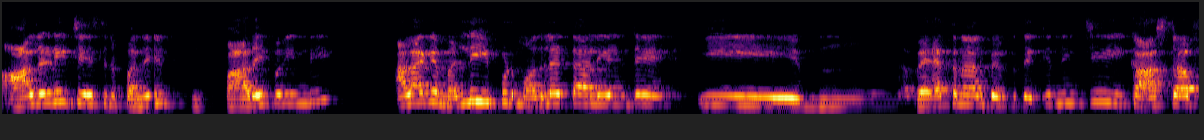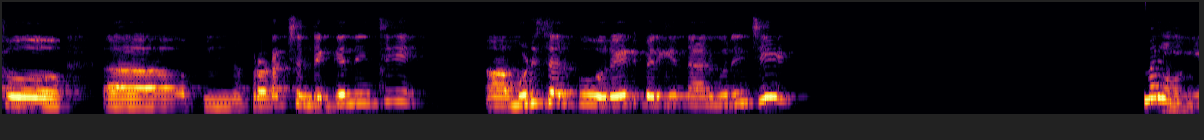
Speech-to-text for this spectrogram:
ఆల్రెడీ చేసిన పని పాడైపోయింది. అలాగే మళ్ళీ ఇప్పుడు మొదలెట్టాలి అంటే ఈ వేతనాల పెంపు దగ్గర నుంచి కాస్ట్ ఆఫ్ ప్రొడక్షన్ దగ్గర నుంచి ముడి సరుకు రేటు పెరిగిన దాని గురించి మరి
